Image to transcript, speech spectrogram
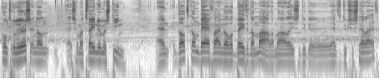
controleurs en dan zeg maar twee nummers 10. En dat kan Bergwijn wel wat beter dan Malen. Malen is natuurlijk, heeft natuurlijk zijn snelheid.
